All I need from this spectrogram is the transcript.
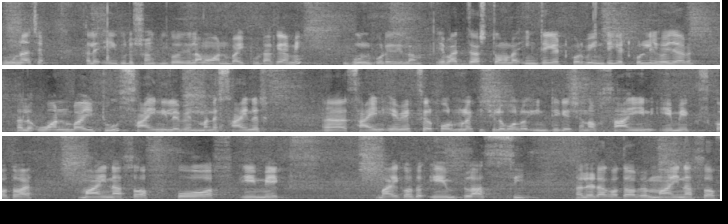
গুণ আছে। তাহলে এই দুটোর সঙ্গে কী করে দিলাম? ওয়ান বাই টুটাকে আমি গুণ করে দিলাম। এবার জাস্ট তোমরা ইন্টিগ্রেট করবে ইন্টিগ্রেট করলেই হয়ে যাবে। তাহলে one by two sine eleven মানে সাইনের সাইন এম এক্সের ফর্মুলা কী ছিল বলো? Integration of sine m x কত হয়? Minus of cos m x by কত? এম প্লাস সি তাহলে এটা কত হবে? Minus of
